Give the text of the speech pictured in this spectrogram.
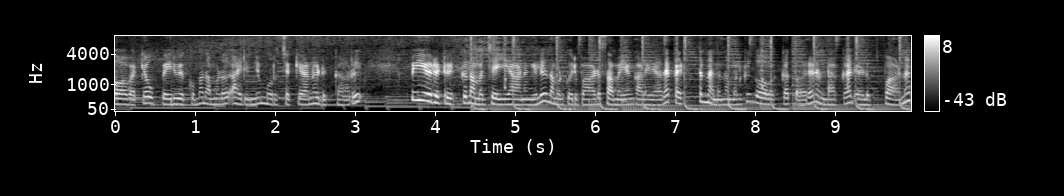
ഗോവയ്ക്ക ഉപ്പേരി വെക്കുമ്പോൾ നമ്മൾ അരിഞ്ഞും മുറിച്ചൊക്കെയാണ് എടുക്കാറ്. അപ്പോൾ ഈ ഒരു ട്രിക്ക് നമ്മൾ ചെയ്യുകയാണെങ്കിൽ നമ്മൾക്ക് ഒരുപാട് സമയം കളയാതെ പെട്ടെന്ന് തന്നെ നമ്മൾക്ക് ഗോവക്ക തോരൻ ഉണ്ടാക്കാൻ എളുപ്പമാണ്.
